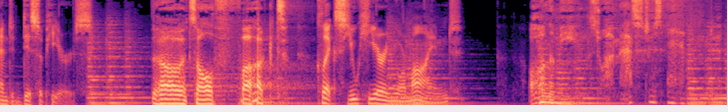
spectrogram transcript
and disappears. Oh, it's all fucked. Clicks, you hear in your mind All the means to our master's end.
